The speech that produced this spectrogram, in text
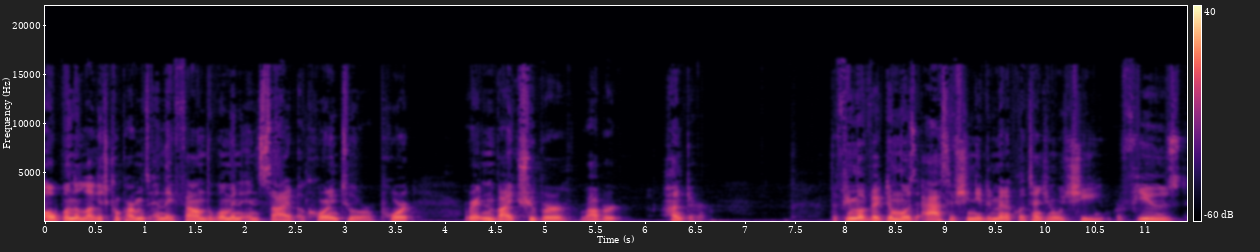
opened the luggage compartments and they found the woman inside, according to a report written by Trooper Robert Hunter. The female victim was asked if she needed medical attention, which she refused,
